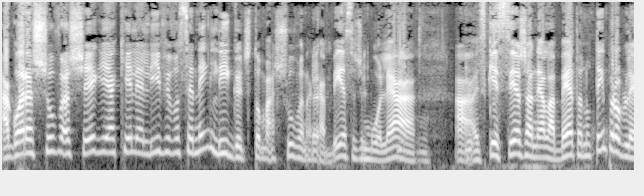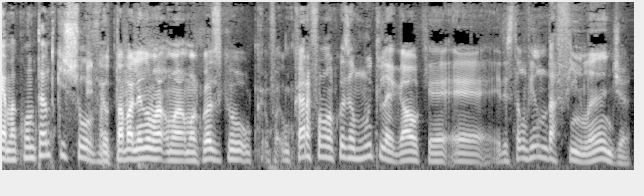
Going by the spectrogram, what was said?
agora a chuva chega e aquele alívio, você nem liga de tomar chuva na é. cabeça, de molhar, eu, ah, esquecer a janela aberta, não tem problema, com tanto que chuva. Eu tava lendo uma, uma, uma coisa que o, um cara falou uma coisa muito legal, que é, é eles estão vindo da Finlândia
